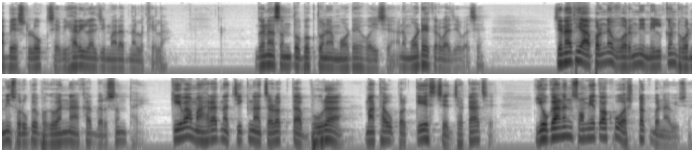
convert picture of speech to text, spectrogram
આ બે શ્લોક છે. વિહારીલાલજી મહારાજના લખેલા. ઘણા સંતો ભક્તોને આ મોઢે હોય છે અને મોઢે કરવા જેવા છે. જેનાથી આપણને વરની નીલકંઠ વરની સ્વરૂપે ભગવાનના આખા દર્શન થાય. કેવા મહારાજના ચીકના ચળકતા ભૂરા માથા ઉપર કેસ છે, જટા છે. યોગાનંદ સ્વામીએ તો આખું અષ્ટક બનાવ્યું છે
